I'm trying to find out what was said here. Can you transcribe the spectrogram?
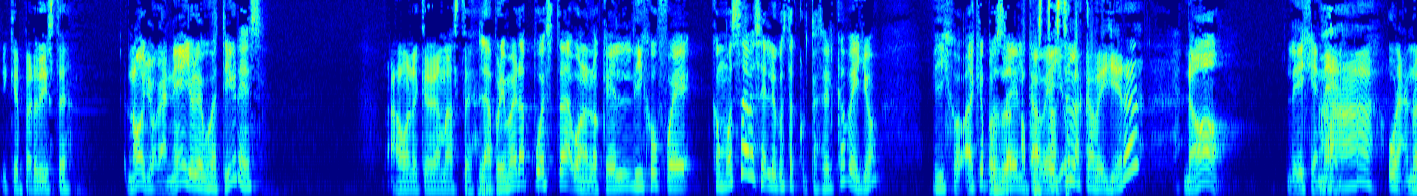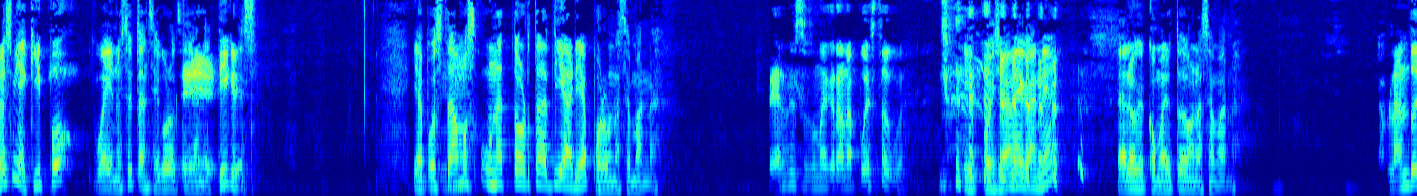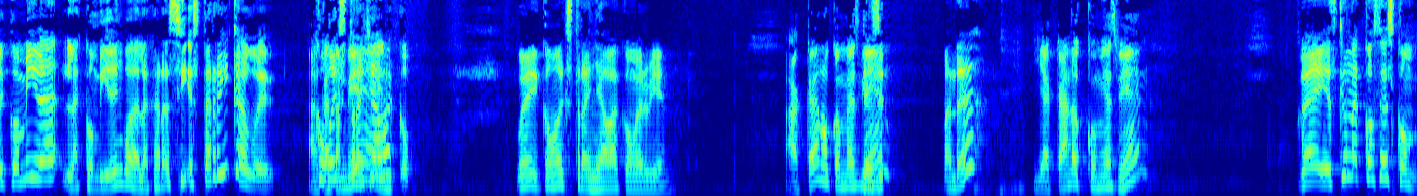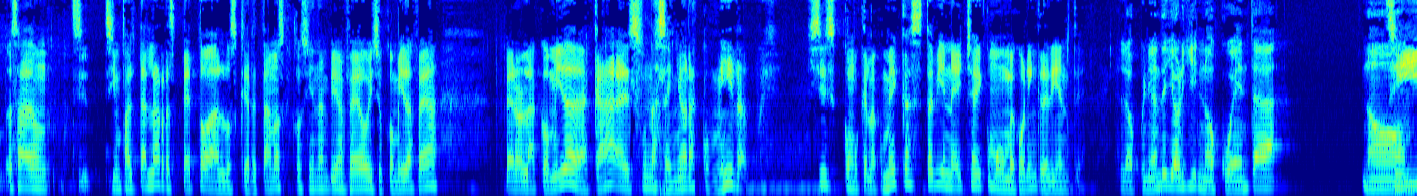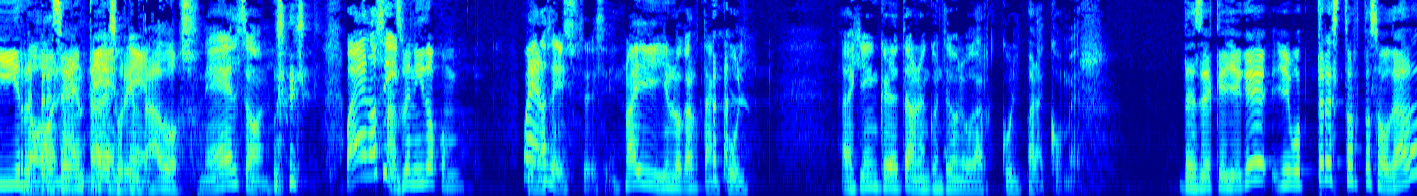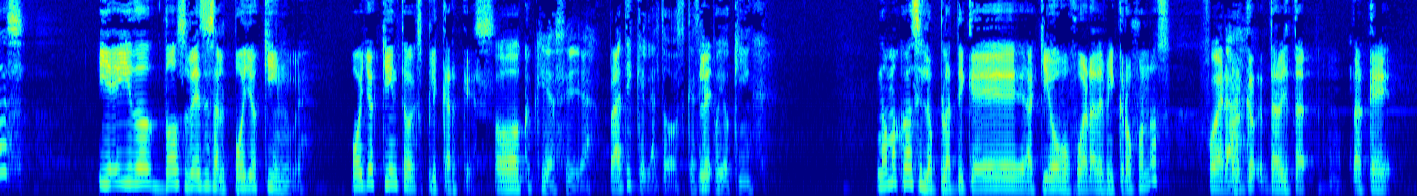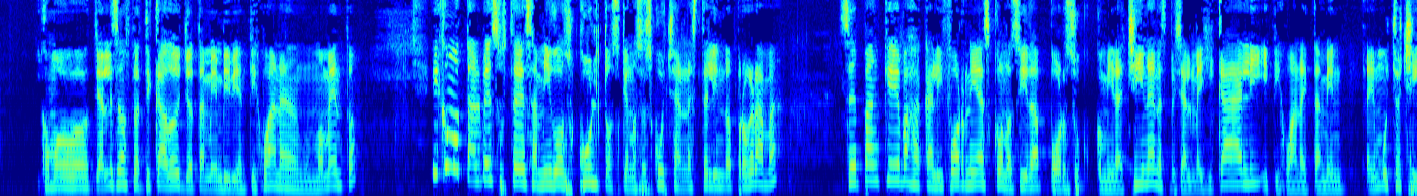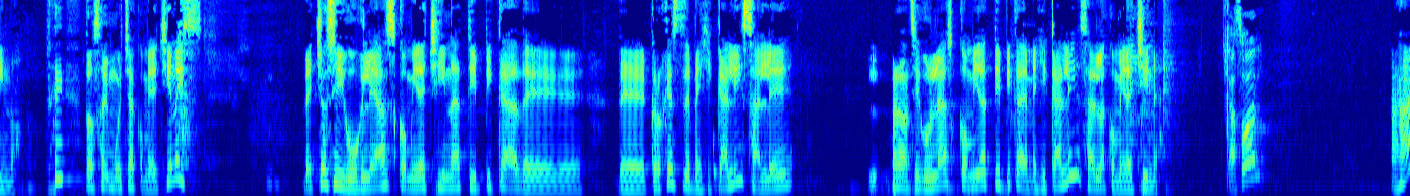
¿Y qué perdiste? No, yo gané, yo le voy a Tigres. Ah, bueno, ¿qué ganaste? La primera apuesta, bueno, lo que él dijo fue, como sabes, a él le gusta cortarse el cabello, dijo, hay que O apostar sea, el ¿Apostaste cabello. la cabellera? No, le dije, no. Ah. Una, no es mi equipo, güey, no estoy tan seguro que Sí. gane Tigres. Y apostamos una torta diaria por una semana. Verga, eso es una gran apuesta, güey. Y pues ya me gané, es lo que comeré toda una semana. Hablando de comida, la comida en Guadalajara sí está rica, güey. Acá ¿Cómo también. extrañaba? co- Güey, ¿cómo extrañaba comer bien? Acá no comías bien, Desde- ¿Mandé? y acá no comías bien. Güey, es que una cosa es, o sea, si- sin faltarle al respeto a los queretanos que cocinan bien feo y su comida fea, pero la comida de acá es una señora comida, güey. Sí, es como que la comida casi está bien hecha y como mejor ingrediente. La opinión de Georgie no cuenta. No. Sí, no, representa Nel- desorientados. Nelson. bueno, sí. Has venido con... Bueno, sí, sí, sí. No hay un lugar tan cool. Aquí en Querétaro no encontré un lugar cool para comer. Desde que llegué, llevo tres tortas ahogadas y he ido dos veces al Pollo King, güey. Pollo King te voy a explicar qué es. Oh, creo que ya sé, ya. Platíquela a todos, que es el Pollo King. No me acuerdo si lo platiqué aquí o fuera de micrófonos. Fuera. Ok. Como ya les hemos platicado, yo también viví en Tijuana en un momento. Y como tal vez ustedes, amigos cultos que nos escuchan en este lindo programa, sepan que Baja California es conocida por su comida china, en especial Mexicali y Tijuana, y también hay mucho chino. Entonces hay mucha comida china. Y, de hecho, si googleas comida china típica de, de, creo que es de Mexicali, sale, perdón, si googleas comida típica de Mexicali, sale la comida china. ¿Casual? Ajá.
